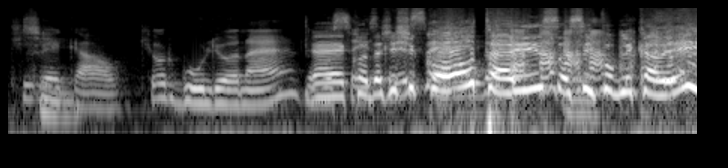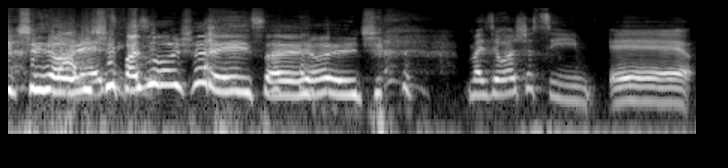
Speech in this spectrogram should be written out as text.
Que Sim. legal. Que orgulho, né? De é, quando a gente conta isso, assim, publicamente, realmente Parece faz que... uma diferença, é, realmente. Mas eu acho assim, é,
